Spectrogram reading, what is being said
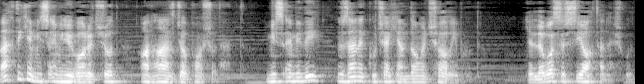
وقتی که میس امیلی وارد شد آنها از جا پا شدند. میس امیلی زن کوچک اندام چاقی بود که لباس سیاه تنش بود.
